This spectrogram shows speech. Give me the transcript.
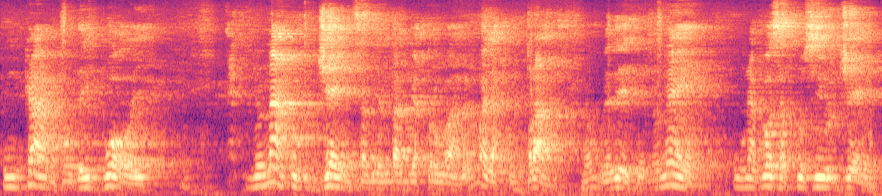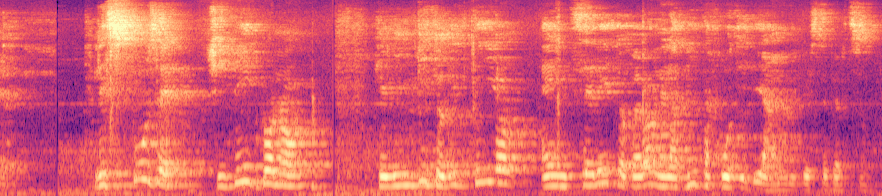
un campo dei buoi non ha urgenza di andarli a provare, ormai l'ha comprato, no? vedete, non è una cosa così urgente. Le scuse ci dicono che l'invito di Dio è inserito però nella vita quotidiana di queste persone.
